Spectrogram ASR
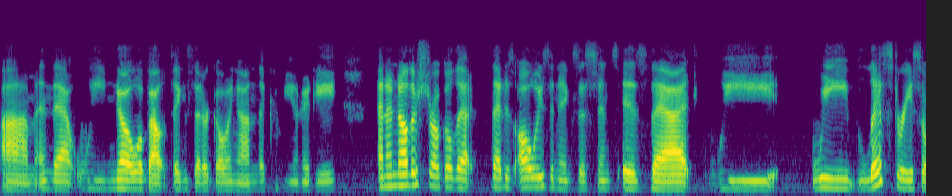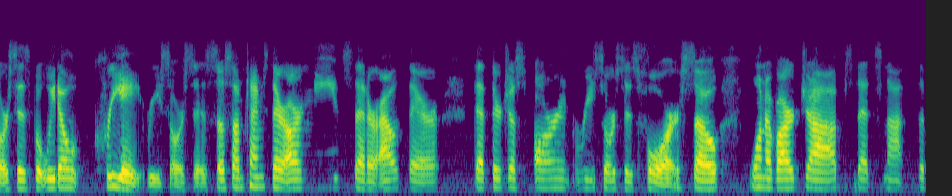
um, and that we know about things that are going on in the community. And another struggle that that is always in existence is that we we list resources, but we don't create resources. So sometimes there are needs that are out there that there just aren't resources for. So one of our jobs that's not the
